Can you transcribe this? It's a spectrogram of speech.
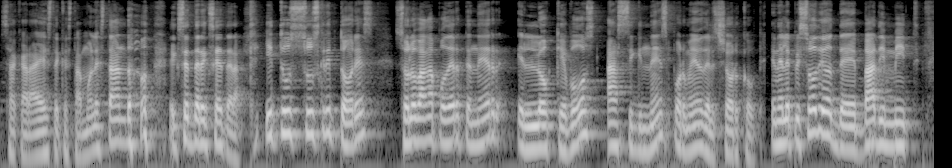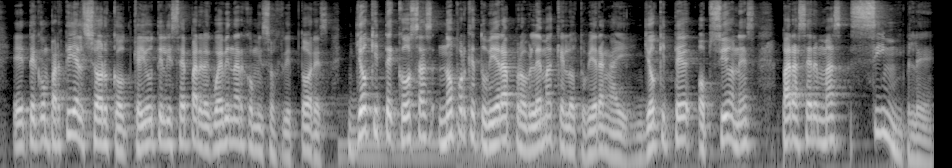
sacar a este que está molestando, etcétera, etcétera. Y tus suscriptores solo van a poder tener lo que vos asignes por medio del shortcode. En el episodio de Body Meet eh, te compartí el shortcode que yo utilicé para el webinar con mis suscriptores. Yo quité cosas no porque tuviera problema que lo tuvieran ahí. Yo quité opciones para hacer más simple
